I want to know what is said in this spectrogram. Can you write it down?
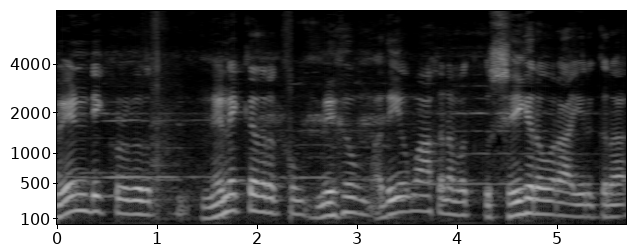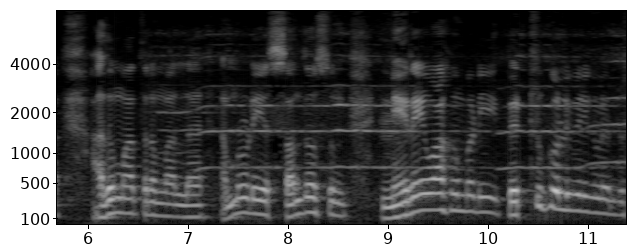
வேண்டிக் கொள்வதற்கும் நினைக்கிறதற்கும் மிகவும் அதிகமாக நமக்கு செய்கிறவராக இருக்கிறார். அது மாத்திரமல்ல நம்மளுடைய சந்தோஷம் நிறைவாகும்படி பெற்றுக்கொள்வீர்கள் என்று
